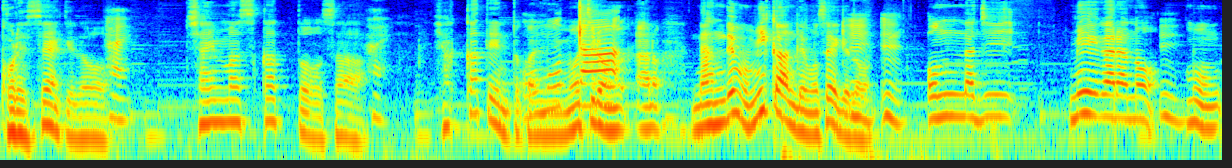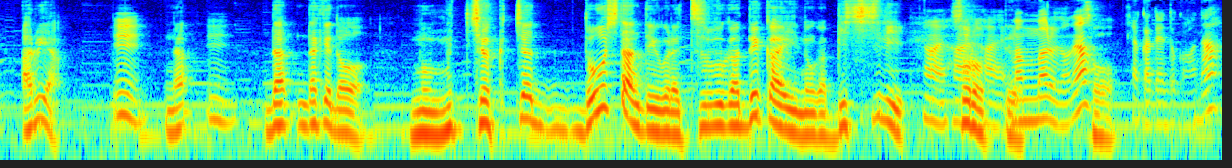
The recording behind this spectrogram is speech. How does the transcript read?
これそやけど、いシャインマスカットをさ、はい。百貨店とかにもちろんあの何でもみかんでもそうやけど、うんうん。同じ銘柄のうん。もんあるやうん。んな。うん。だだけどもうむちゃくちゃどうしたんっていうぐらい粒がでかいのがびっしりはいはい揃って。はいまん丸のな。そ百貨店とかはな。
